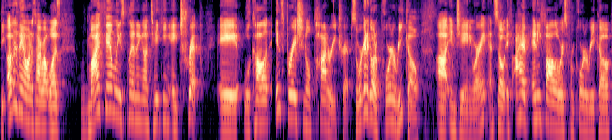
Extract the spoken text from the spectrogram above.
The other thing I want to talk about was my family is planning on taking a trip a, we'll call it inspirational pottery trip. So we're gonna go to Puerto Rico uh, in January. And so if I have any followers from Puerto Rico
